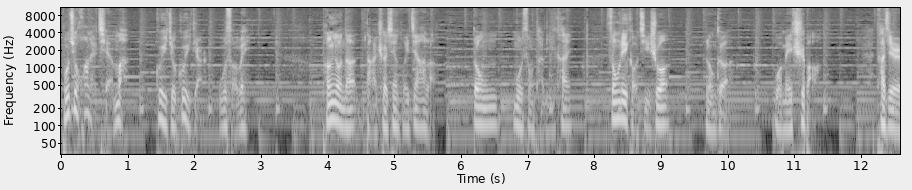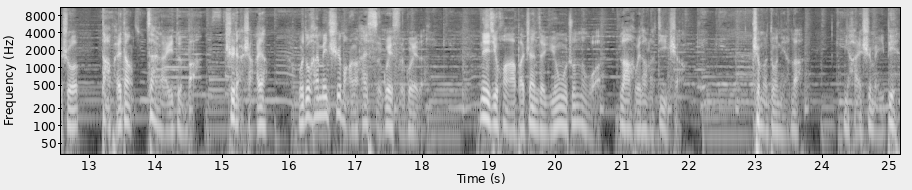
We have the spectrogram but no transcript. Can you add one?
不就花点钱吗？贵就贵点儿，无所谓。朋友呢，打车先回家了。东目送他离开，松了一口气说：“龙哥。”我没吃饱，他接着说：“大排档再来一顿吧，吃点啥呀？我都还没吃饱呢，还死贵死贵的。”那句话把站在云雾中的我拉回到了地上。这么多年了，你还是没变。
